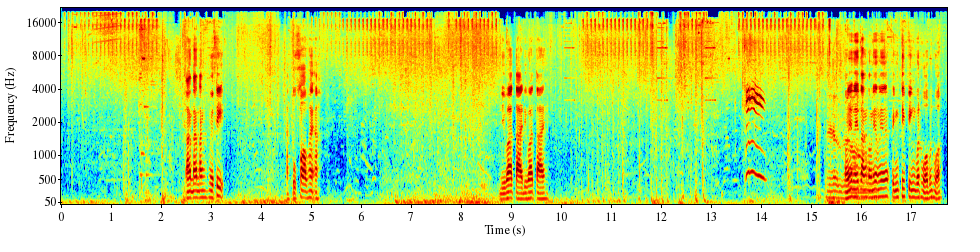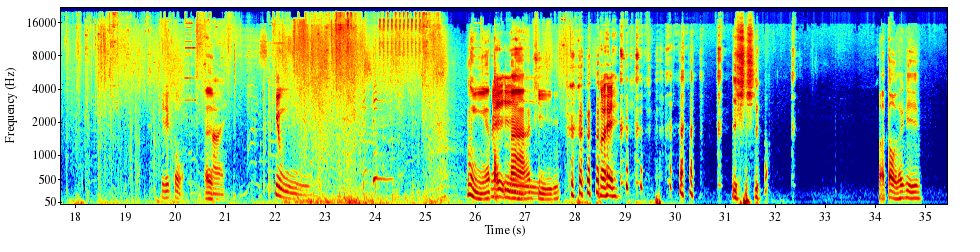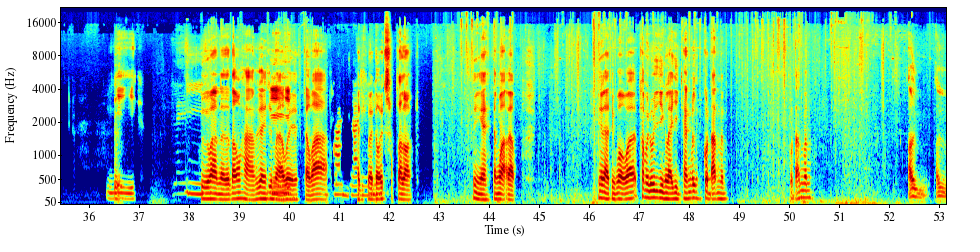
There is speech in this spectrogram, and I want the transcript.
ตังตังตังเมอร์ซี่อะกูครอบให้อะ ดีว่าตายดีว่าตาย ตรงนี้ตรงนี้ตังตรงนี้ตรงนี้ปิงปิงปิงบนหัวบนหัว ฮิเดโกะเออ ตายหิว หนีตเฮ้กยหน้าทีดิเฮ้ย อีเหี้ยขอโตสักทีดี คือมันอาจจะต้องพาเพื่อนขึ้นมาเว้ยแต่ว่าทานยาไอ้ดีเพื่อนโดนขัดตลอดนี่ไงจังหวะแบบนี่แหละถึงบอกว่าถ้าไม่รู้จะยิงอะไรยิงแทงไปเลยกดดันมัน กดดันมันเออเออ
